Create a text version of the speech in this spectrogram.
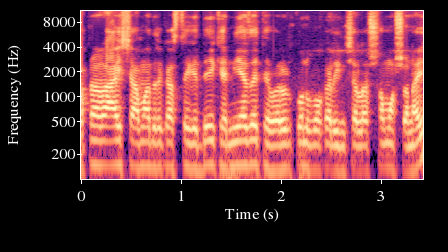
আপনারা আইসা আমাদের কাছ থেকে দেখে নিয়ে যেতে পারবেন, কোনো প্রকার ইনশাল্লাহ সমস্যা নাই।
